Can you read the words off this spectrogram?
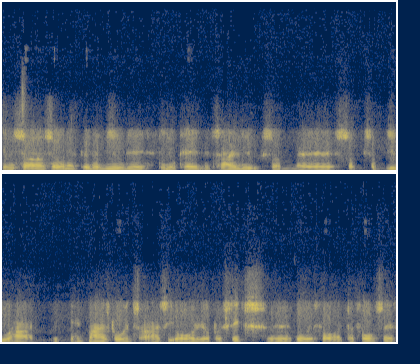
jamen så, så understøtter vi jo det, det lokale detaljliv, som, øh, som, som vi jo har en, en meget stor interesse i årligt og på sigt, øh, både for at der fortsat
